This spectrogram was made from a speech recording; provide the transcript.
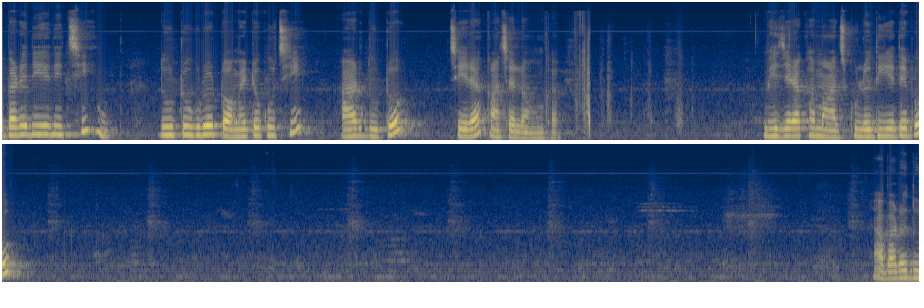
এবারে দিয়ে দিচ্ছি দু টুকরো টমেটো কুচি আর দুটো চেরা কাঁচা লঙ্কা। ভেজে রাখা মাছগুলো দিয়ে দেব। আবারও দু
